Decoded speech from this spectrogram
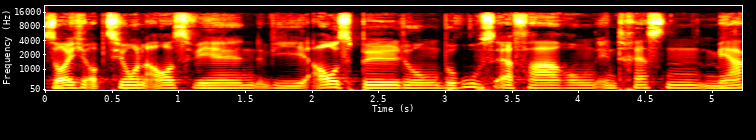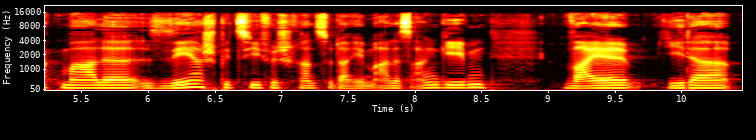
solche Optionen auswählen wie Ausbildung, Berufserfahrung, Interessen, Merkmale. Sehr spezifisch kannst du da eben alles angeben, weil jeder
